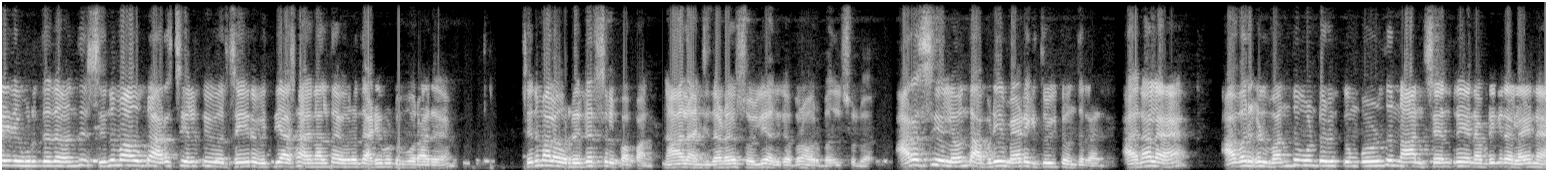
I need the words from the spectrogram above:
எழுதி கொடுத்ததை வந்து சினிமாவுக்கும் அரசியலுக்கும் இவர் செய்யற வித்தியாசம். அதனால தான் இவர் வந்து அடிபட்டு போறாரு. சினிமால ஒரு ரிஹர்சல் பார்ப்பாங்க. நாலு அஞ்சு தடவை சொல்லி அதுக்கப்புறம் அவர் பதில் சொல்லுவார். அரசியல்ல வந்து அப்படியே மேடைக்கு தூக்கிட்டு வந்துடுறாரு. அதனால அவர்கள் வந்து கொண்டிருக்கும் பொழுது நான் சென்றேன் அப்படிங்கிற லைனை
